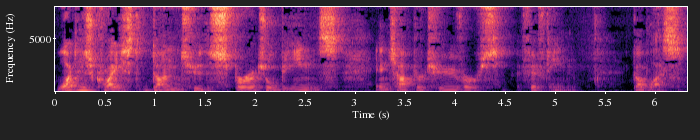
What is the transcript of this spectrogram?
what has Christ done to the spiritual beings? In chapter 2, verse 15. God bless.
